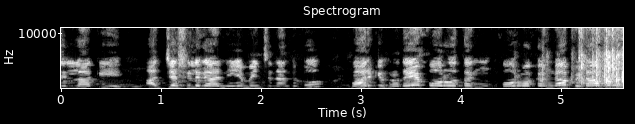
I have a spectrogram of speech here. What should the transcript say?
జిల్లాకి అధ్యక్షులుగా నియమించినందుకు వారికి హృదయపూర్వక పూర్వకంగా పిఠాపురం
